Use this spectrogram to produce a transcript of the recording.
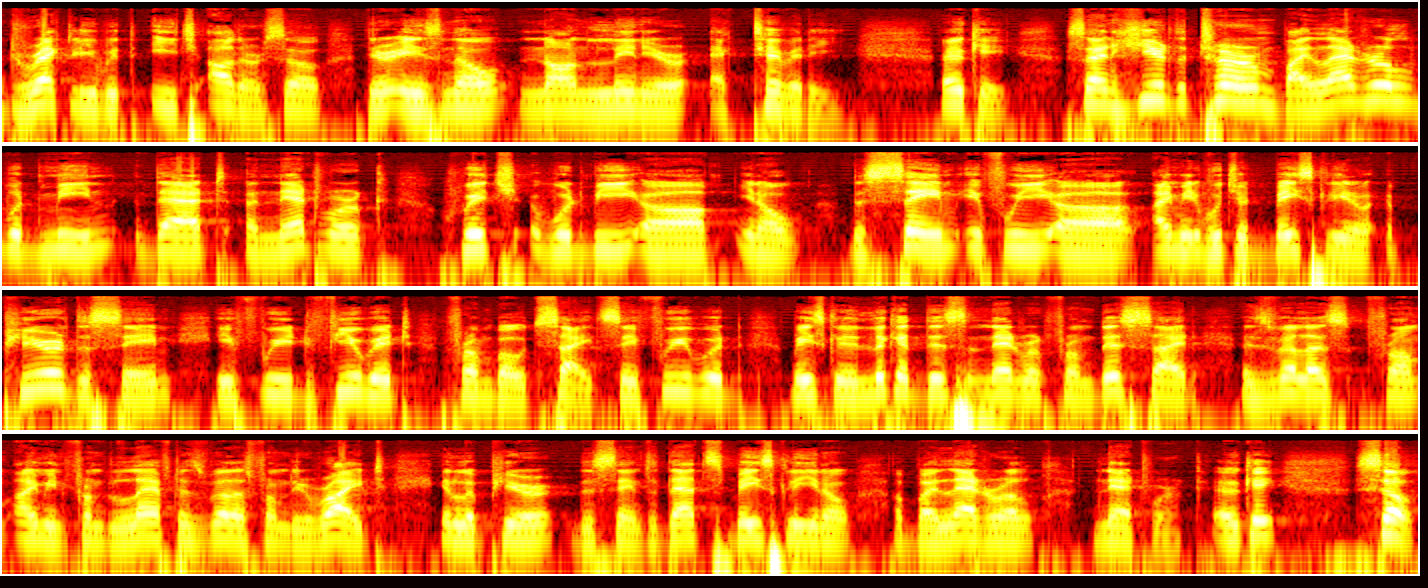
directly with each other so there is no nonlinear activity Okay, so and here the term bilateral would mean that a network which would be, uh, you know, the same if we, uh, I mean, which would basically you know, appear the same if we view it from both sides. So if we would basically look at this network from this side as well as from, I mean, from the left as well as from the right, it'll appear the same. So that's basically, you know, a bilateral network. Okay, so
